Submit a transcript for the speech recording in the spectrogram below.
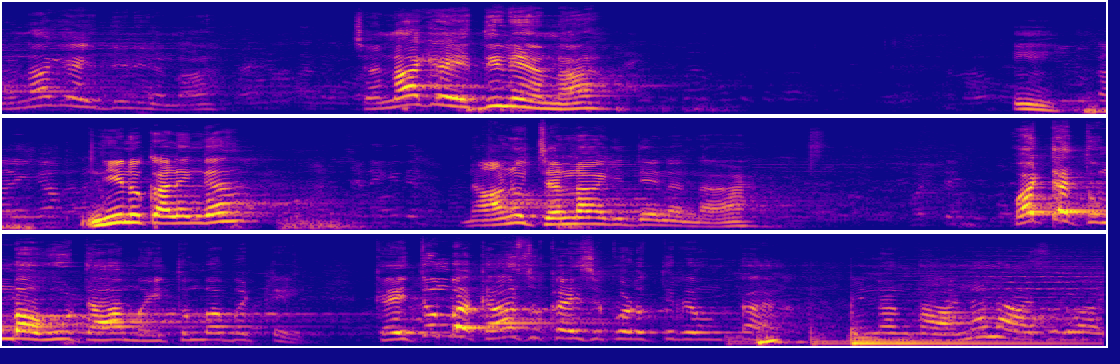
ಚೆನ್ನಾಗೇ ಇದ್ದೀನಿ ಅಣ್ಣ. ಚೆನ್ನಾಗೇ ಇದ್ದೀನಿ ಅಣ್ಣ. ಹ್ಮ್. ನೀನು ಕಾಳಿಂಗ? ನಾನು ಚೆನ್ನಾಗಿದ್ದೇನನ್ನ ಹೊಟ್ಟೆ ತುಂಬ ಊಟ ಮೈ ತುಂಬ ಬಟ್ಟೆ. ಕೈ ತುಂಬ ಕಾಸು ಕಳಿಸಿಕೊಡುತ್ತಿರುವಂತ ನಿನ್ನಂತ ಅಣ್ಣನ ಆಶೀರ್ವಾದ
